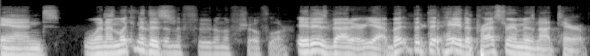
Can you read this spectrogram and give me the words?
And when I'm looking at this, than the food on the show floor. It is better, yeah. But but the, hey, the press room is not terrible.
